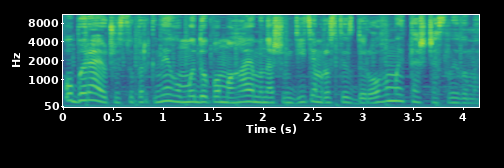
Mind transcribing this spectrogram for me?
Обираючи суперкнигу, ми допомагаємо нашим дітям рости здоровими та щасливими.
